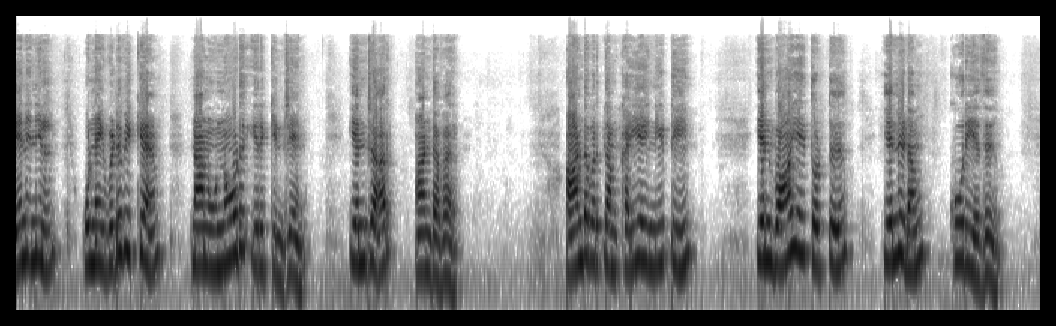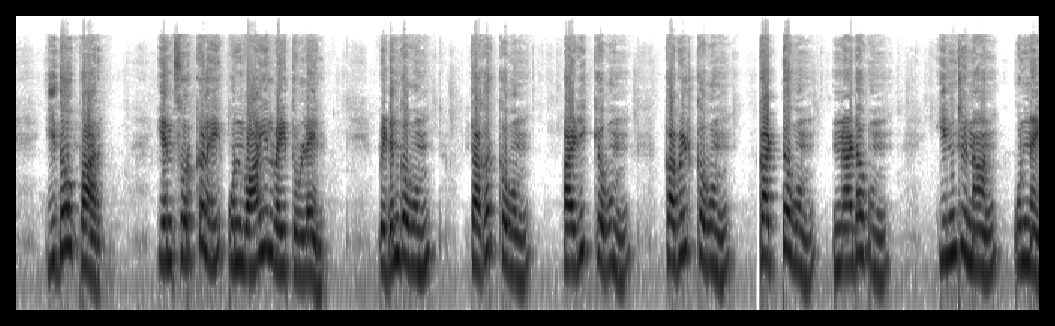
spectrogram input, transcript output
ஏனெனில் உன்னை விடுவிக்க நான் உன்னோடு இருக்கின்றேன் என்றார் ஆண்டவர். ஆண்டவர் தம் கையை நீட்டி என் வாயை தொட்டு என்னிடம் கூறியது. இதோ பார் என் சொற்களை உன் வாயில் வைத்துள்ளேன். பிடுங்கவும் தகர்க்கவும் அழிக்கவும் கவிழ்க்கவும் கட்டவும் நடவும் இன்று நான் உன்னை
